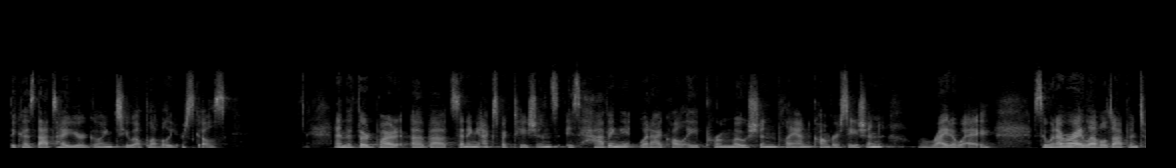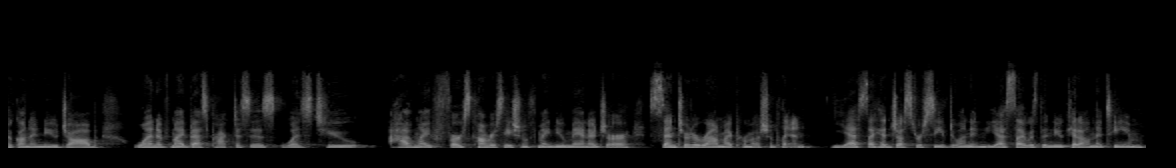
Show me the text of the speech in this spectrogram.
because that's how you're going to uplevel your skills. And the third part about setting expectations is having what I call a promotion plan conversation right away. So, whenever I leveled up and took on a new job, one of my best practices was to have my first conversation with my new manager centered around my promotion plan. Yes, I had just received one, and yes, I was the new kid on the team,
